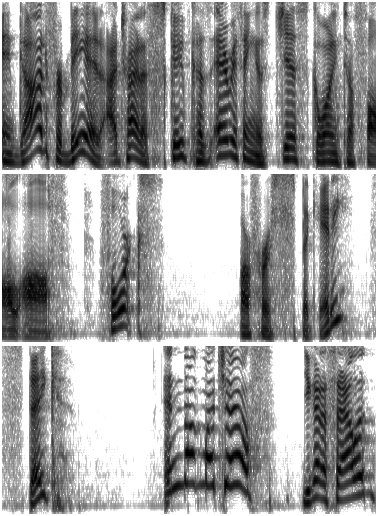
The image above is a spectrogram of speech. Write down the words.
And God forbid I try to scoop because everything is just going to fall off. Forks are for spaghetti, steak, and not much else. You got a salad?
